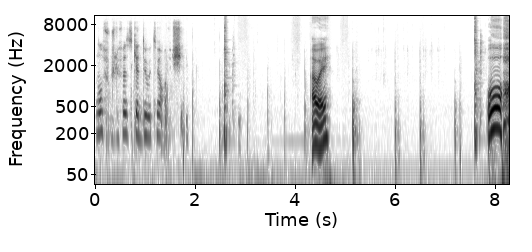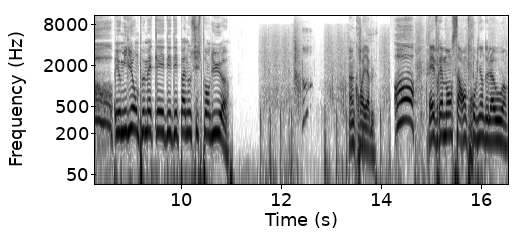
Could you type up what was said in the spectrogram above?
Non, faut que je le fasse 4 de hauteur. Oh, fait chier. Ah ouais Oh, oh Et au milieu, on peut mettre les, des, des panneaux suspendus. Incroyable. Oh Et vraiment, ça rend trop bien de là-haut. hein.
